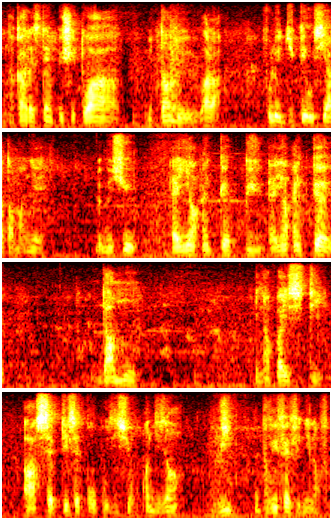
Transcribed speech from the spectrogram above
il n'a qu'à rester un peu chez toi. Le temps de. Voilà. faut l'éduquer aussi à ta manière. Le monsieur, ayant un cœur pur, ayant un cœur d'amour, il n'a pas hésité à accepter cette proposition en disant oui, vous pouvez faire venir l'enfant.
